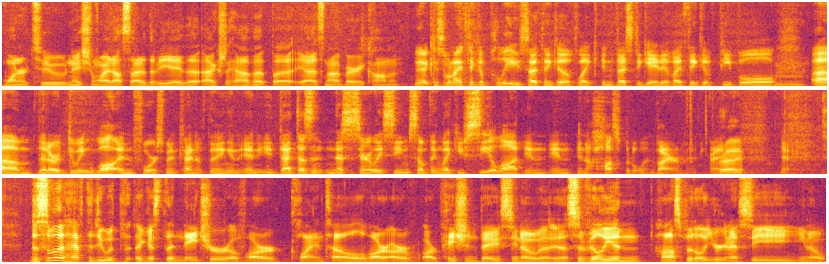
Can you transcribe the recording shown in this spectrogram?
one or two nationwide outside of the VA that actually have it, but yeah, it's not very common. Yeah, because when I think of police, I think of like investigative. I think of people um, that are doing law enforcement kind of thing, and, and it, that doesn't necessarily seem something like you see a lot in, in, in a hospital environment, right? Right. Yeah. Does some of that have to do with, I guess, the nature of our clientele, of our, our, our patient base? You know, in a civilian hospital, you're going to see, you know,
